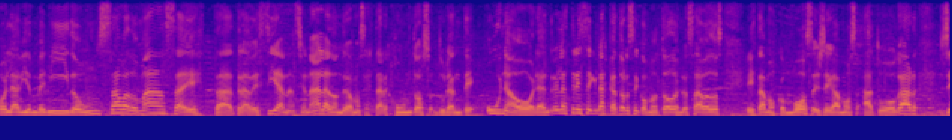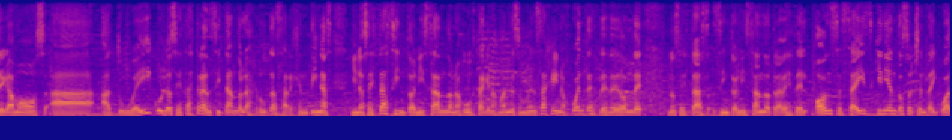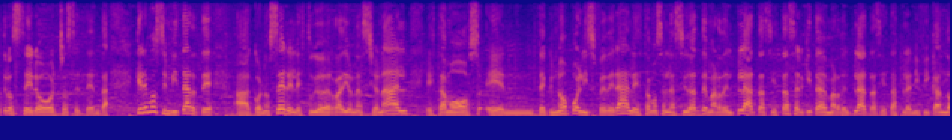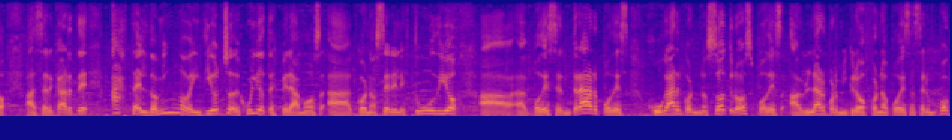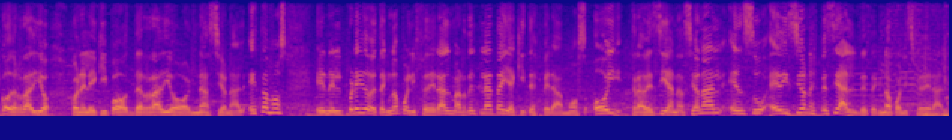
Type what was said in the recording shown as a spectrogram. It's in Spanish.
hola, bienvenido un sábado más a esta travesía nacional a donde vamos a estar juntos durante una hora. Entre las 13 y las 14, como todos los sábados, estamos con vos, llegamos a tu hogar, llegamos a, tu vehículo, si estás transitando las rutas argentinas y nos estás sintonizando, nos gusta que nos mandes un mensaje y nos cuentes desde dónde nos estás sintonizando a través del 116 584 0870. Queremos invitarte a conocer el estudio de Radio Nacional. Estamos en Tecnópolis Federal, estamos en la ciudad de Mar del Plata. Si estás cerquita de Mar del Plata, si estás planificando acercarte, hasta el domingo 28 de julio te esperamos a conocer el estudio, a, podés entrar, podés jugar con nosotros, podés hablar por micrófono, podés hacer un poco de radio con el equipo de Radio Nacional. Estamos en el predio de Tecnópolis Federal Mar del Plata y aquí te esperamos. Hoy Travesía Nacional en su edición especial de Tecnópolis Federal.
